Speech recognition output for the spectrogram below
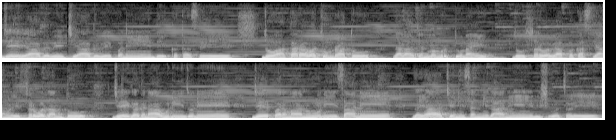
जे आगवेची आगवेपणे देखत असे. जो आकारा वाचून राहतो ज्याला जन्ममृत्यू नाहीत जो सर्व व्यापक असल्यामुळे सर्व जाणतो जय गगनाहुनी जुने जय परमाणुहुनी साने जयाचे निसन्निधाने विश्व चळे.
